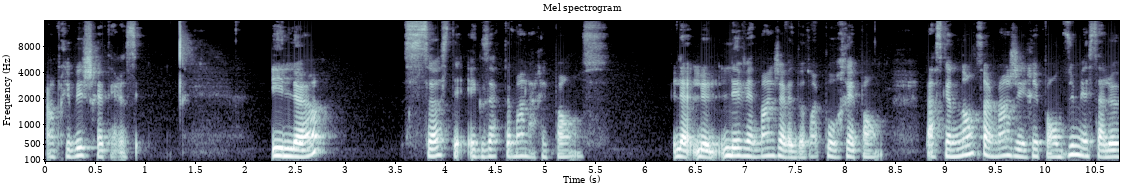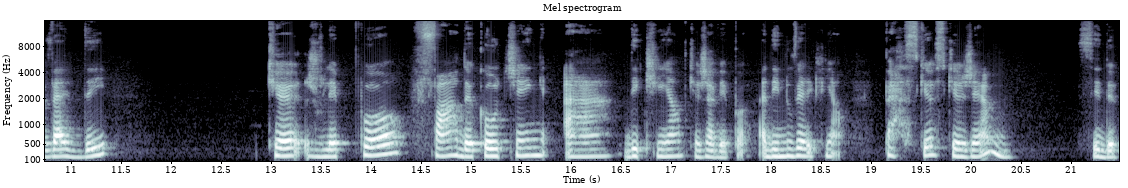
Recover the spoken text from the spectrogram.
en privé, je serais intéressée. Et là, ça, c'était exactement la réponse, l'événement que j'avais besoin pour répondre. Parce que non seulement j'ai répondu, mais ça l'a validé que je voulais pas faire de coaching à des clientes que j'avais pas, à des nouvelles clientes. Parce que ce que j'aime, c'est de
